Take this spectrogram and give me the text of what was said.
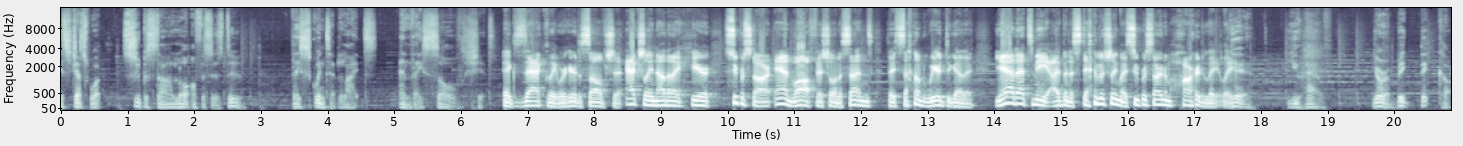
It's just what superstar law officers do. They squint at lights and they solve shit. Exactly. We're here to solve shit. Actually, now that I hear superstar and law official in a sentence, they sound weird together. Yeah, that's me. I've been establishing my superstardom hard lately. Yeah, you have. You're a big dick cop.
